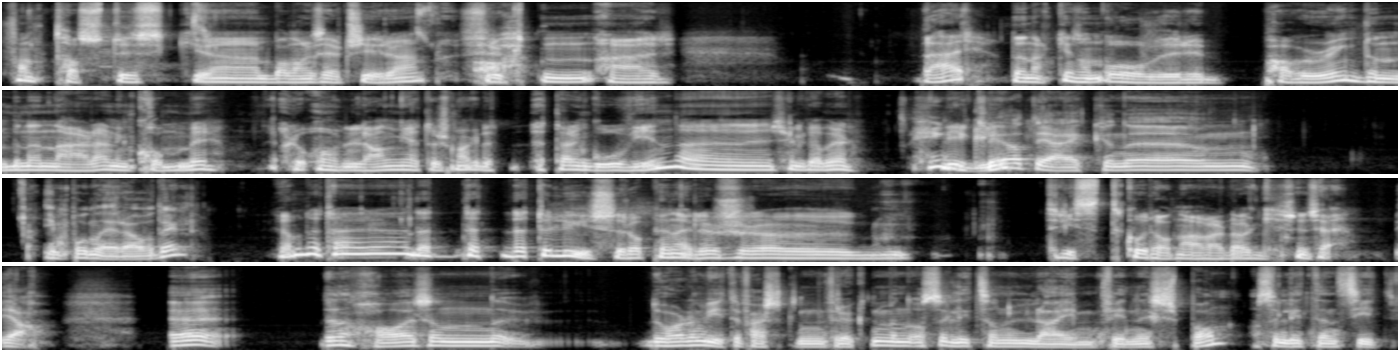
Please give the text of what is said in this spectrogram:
Fantastisk eh, balansert syre. Frukten er der. Den er ikke sånn overpowering, den, men den er der, den kommer. Lang ettersmak. Dette, er en god vin, eh, Kjell Gabriel. Hyggelig Virkelig. at jeg kunne mm, imponere av og til. Ja, men dette, er, dette, dette, lyser opp i en ellers uh, trist koronahverdag, syns jeg. Ja. Eh, den har sånn Du har den hvite ferskenfrukten, men også litt sånn lime finish på den. Altså litt den sit,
